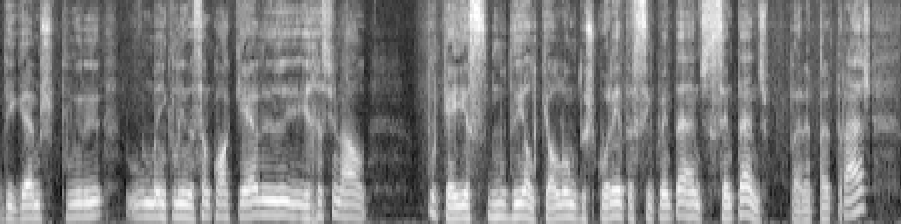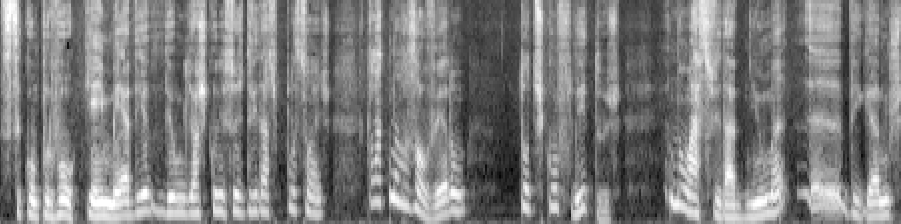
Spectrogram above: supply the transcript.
digamos, por uma inclinação qualquer irracional porque é esse modelo que ao longo dos 40, 50 anos, 60 anos para, para trás, se comprovou que, em média, deu melhores condições de vida às populações. Claro que não resolveram todos os conflitos. Não há sociedade nenhuma, eh, digamos,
